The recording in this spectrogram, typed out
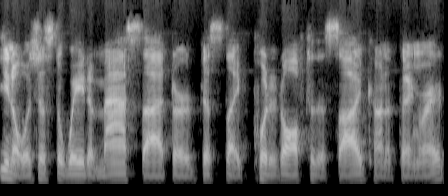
you know it's just a way to mask that or just like put it off to the side kind of thing right?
